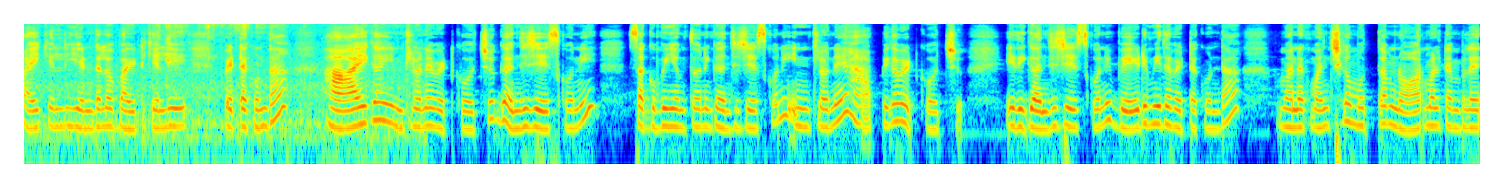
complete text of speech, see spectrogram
పైకి వెళ్ళి ఎండలో బయటికి వెళ్ళి పెట్టకుండా హాయిగా ఇంట్లోనే పెట్టుకోవచ్చు. గంజి చేసుకొని సగ్గుబియ్యంతో గంజి చేసుకొని ఇంట్లోనే హ్యాపీగా పెట్టుకోవచ్చు. ఇది గంజి చేసుకొని వేడి మీద పెట్టకుండా మనకు మంచిగా మొత్తం నార్మల్ టెంపరే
